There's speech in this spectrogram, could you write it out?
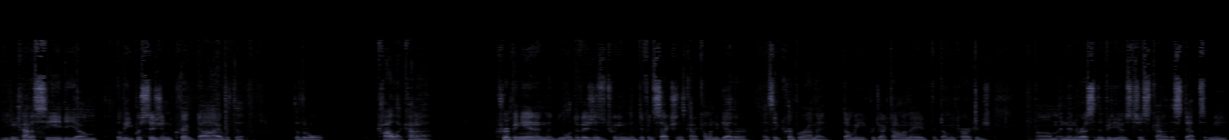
you can kind of see the um, the Lee Precision crimp die with the the little collet kind of crimping in and the little divisions between the different sections kind of coming together as they crimp around that dummy projectile I made, or dummy cartridge. Um, and then the rest of the video is just kind of the steps of me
